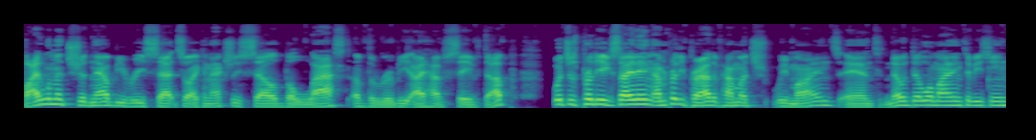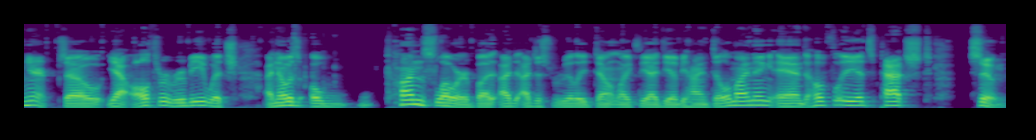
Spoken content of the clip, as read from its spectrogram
buy limits should now be reset so I can actually sell the last of the ruby I have saved up, which is pretty exciting. I'm pretty proud of how much we mined and no Dillo mining to be seen here. So yeah, all through ruby, which I know is a ton slower, but I, I just really don't like the idea behind Dillo mining and hopefully it's patched soon.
